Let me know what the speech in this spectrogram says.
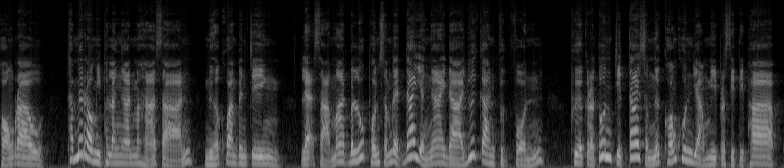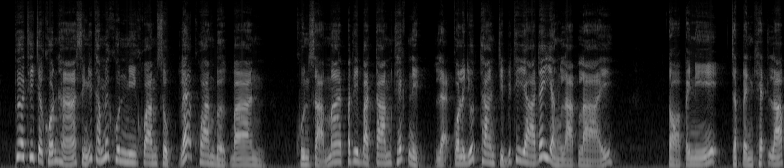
ของเราทำให้เรามีพลังงานมหาศาล เหนือความเป็นจริง และสามารถบรรลุผลสำเร็จได้อย่างง่ายดายด้วยการฝึกฝน เพื่อกระตุ้นจิตใต้สำนึกของคุณอย่างมีประสิทธิภาพ เพื่อที่จะค้นหาสิ่งที่ทำให้คุณมีความสุขและความเบิกบาน คุณสามารถปฏิบัติตามเทคนิค และกลยุทธ์ทางจิตวิทยาได้อย่างหลากหลาย ต่อไปนี้จะเป็นเคล็ดลับ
